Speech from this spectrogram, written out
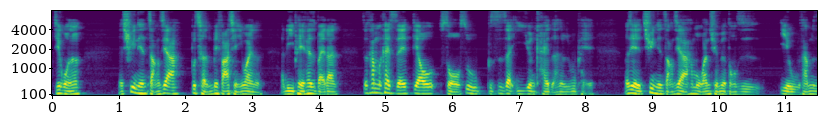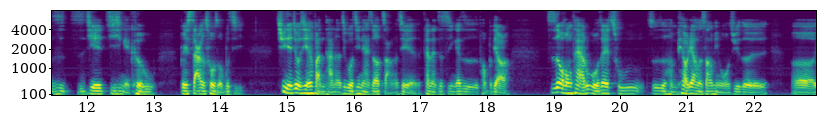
结果呢，去年涨价不成，被罚钱以外呢，理赔开始摆烂。这他们开始在雕手术，不是在医院开的，他就不赔。而且去年涨价，他们完全没有通知业务，他们是直接寄信给客户，被杀个措手不及。去年就已经很反弹了，结果今年还是要涨，而且看来这次应该是跑不掉了。之后宏泰如果再出就是很漂亮的商品，我觉得呃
